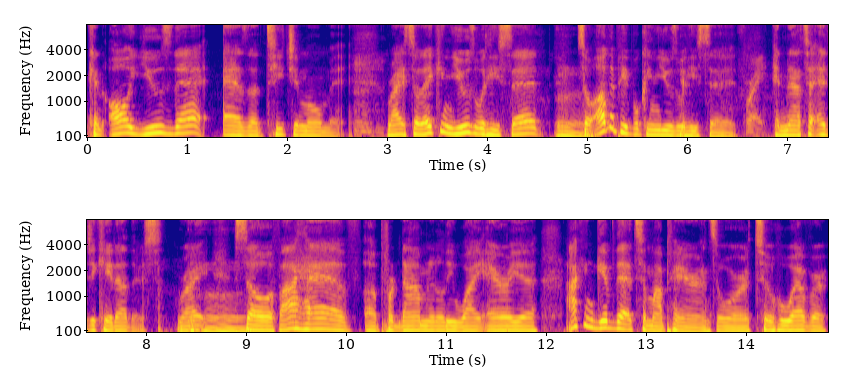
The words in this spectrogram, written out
can all use that as a teaching moment, Mm-hmm. right? So they can use what he said, so other people can use what he said, Right. And now to educate others, right? Mm-hmm. So if I have a predominantly white area, I can give that to my parents or to whoever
